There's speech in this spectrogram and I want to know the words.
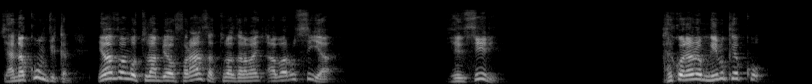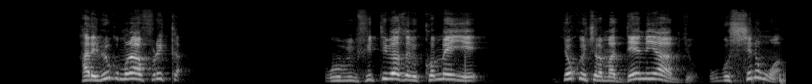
Byanakumvikana niyo bavuga ngo turambiye abafaransa turazana aba- abarusiya byensiri ariko nanone mwibuke ko hari ibihugu muri afurika ubu bifite ibibazo bikomeye byo kwishyura amadeni yabyo. Ubushinwa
